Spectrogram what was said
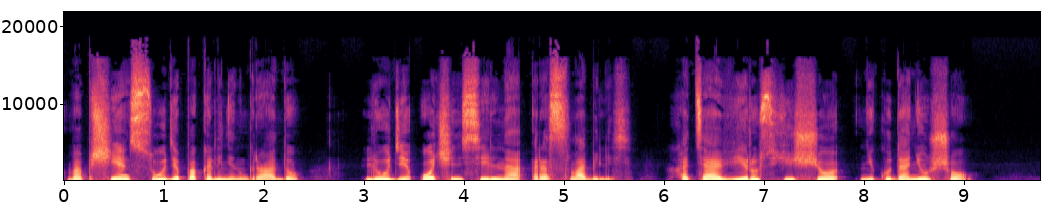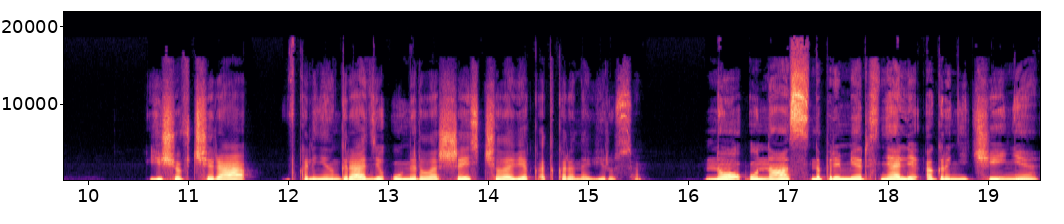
Вообще, судя по Калининграду, люди очень сильно расслабились, хотя вирус еще никуда не ушел. Еще вчера в Калининграде умерло 6 человек от коронавируса. Но у нас, например, сняли ограничения,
